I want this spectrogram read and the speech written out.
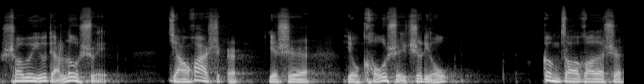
稍微有点漏水，讲话时也是。有口水直流，更糟糕的是，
